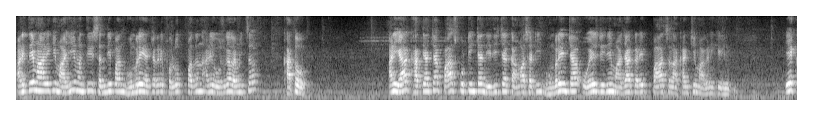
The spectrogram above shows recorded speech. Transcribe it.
आणि ते म्हणाले की माजी मंत्री संदीपान भुमरे यांच्याकडे फलोत्पादन आणि रोजगार हमीचं खातं होतं. आणि या खात्याच्या पाच कोटींच्या निधीच्या कामासाठी भुमरेंच्या ओ एस डीने माझ्याकडे पाच लाखांची मागणी केली होती. एक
